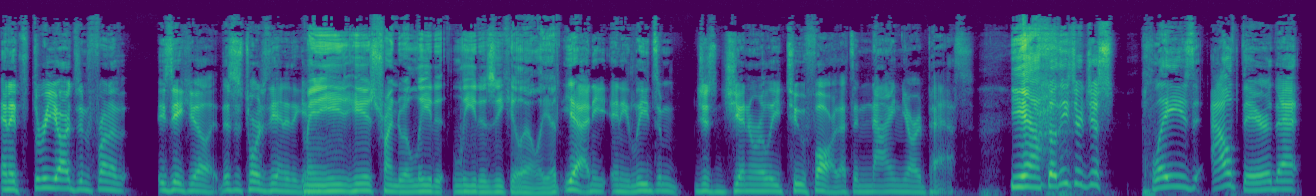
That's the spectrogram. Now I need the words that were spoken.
and it's three yards in front of Ezekiel Elliott. This is towards the end of the game. I mean, he, he is trying to lead lead Ezekiel Elliott. Yeah, and he and he leads him just generally too far. That's a nine yard pass. Yeah. So these are just plays out there that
